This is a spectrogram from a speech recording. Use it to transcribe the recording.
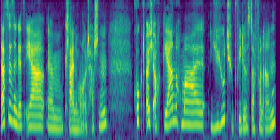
Das hier sind jetzt eher ähm, kleine Maultaschen. Guckt euch auch gern nochmal YouTube-Videos davon an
